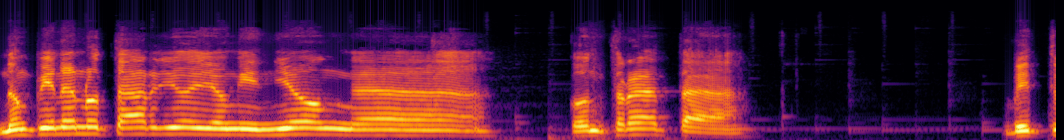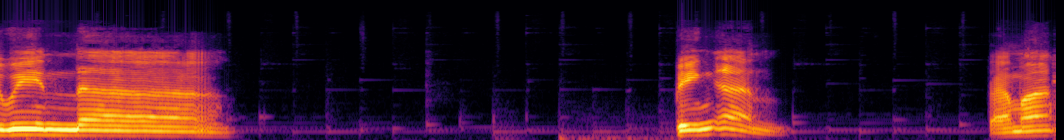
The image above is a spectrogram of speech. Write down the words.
Nung pinanotaryo yung inyong ah, kontrata between uh, Ping-An, tama?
